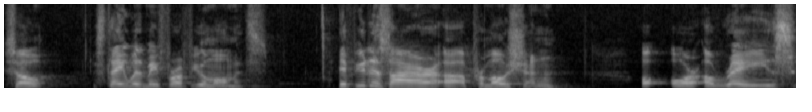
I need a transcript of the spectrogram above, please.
So, Stay with me for a few moments. If you desire a promotion or a raise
